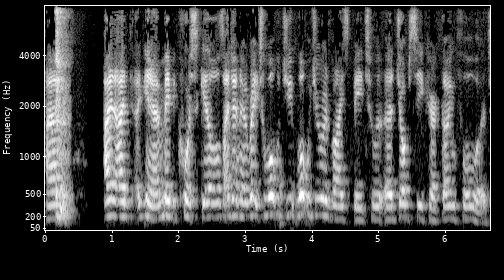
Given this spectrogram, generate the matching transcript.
Um, I, I, you know, maybe core skills. I don't know, Rachel. What would you, what would your advice be to a, job seeker going forward?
